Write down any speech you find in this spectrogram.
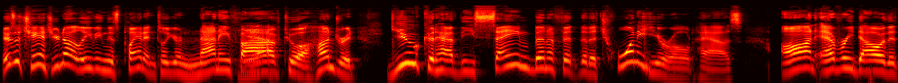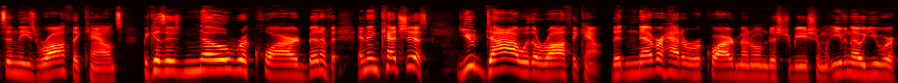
there's a chance you're not leaving this planet until you're 95 Yeah. to 100. You could have the same benefit that a 20 year old has on every dollar that's in these Roth accounts because there's no required benefit. And then catch this you die with a Roth account that never had a required minimum distribution, even though you were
